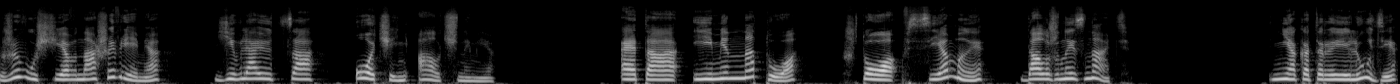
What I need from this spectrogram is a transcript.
живущие в наше время, являются очень алчными. Это именно то, что все мы должны знать. Некоторые люди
